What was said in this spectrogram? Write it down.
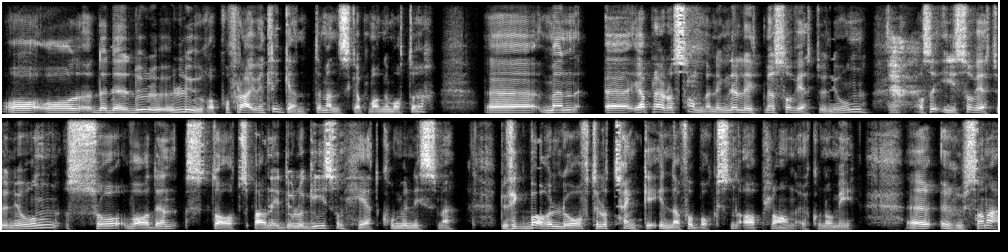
Og, og, det er det du lurer på, for det er jo intelligente mennesker på mange måter. Eh, men eh, jeg pleier å sammenligne litt med Sovjetunionen. Altså I Sovjetunionen så var det en statsbærende ideologi som het kommunisme. Du fikk bare lov til å tenke innenfor boksen av planøkonomi. Eh, russerne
